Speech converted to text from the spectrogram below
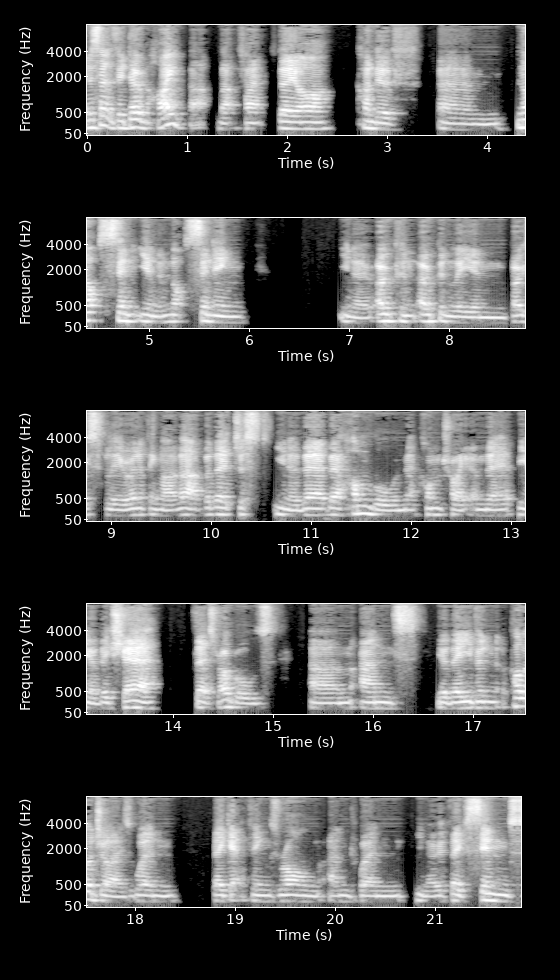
in a sense, they don't hide that that fact. They are kind of um, not sin, you know, not sinning, you know, open openly and boastfully or anything like that. But they're just, you know, they're they're humble and they're contrite and they're, you know, they share their struggles um, and you know they even apologize when they get things wrong and when you know if they've sinned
